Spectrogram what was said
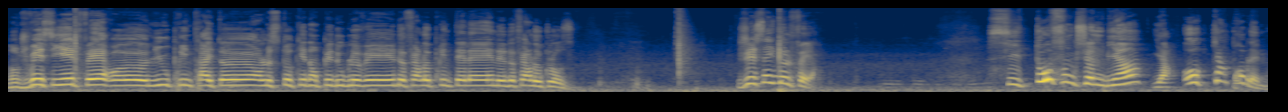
Donc je vais essayer de faire euh, new print writer, le stocker dans PW, de faire le print ln et de faire le close. J'essaye de le faire. Si tout fonctionne bien, il n'y a aucun problème.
